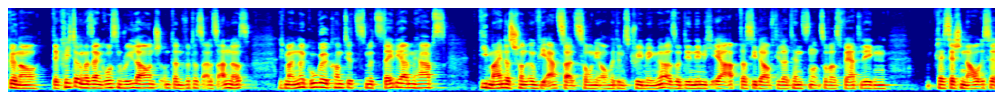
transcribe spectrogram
genau, der kriegt irgendwann seinen großen Relaunch und dann wird das alles anders. Ich meine, ne, Google kommt jetzt mit Stadia im Herbst. Die meinen das schon irgendwie ernster als Sony auch mit dem Streaming. Ne? Also den nehme ich eher ab, dass sie da auf die Latenzen und sowas Wert legen. PlayStation Now ist ja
